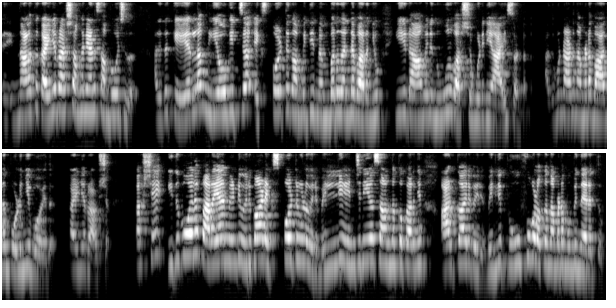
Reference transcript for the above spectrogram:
ഇന്നാളൊക്കെ കഴിഞ്ഞ പ്രാവശ്യം അങ്ങനെയാണ് സംഭവിച്ചത്. അതായത് കേരളം നിയോഗിച്ച എക്സ്പേർട്ട് കമ്മിറ്റി മെമ്പർ തന്നെ പറഞ്ഞു ഈ ഡാമിന് നൂറ് വർഷം കൂടി ഇനി ആയുസ് ഉണ്ടെന്ന്. അതുകൊണ്ടാണ് നമ്മുടെ വാദം പൊളിഞ്ഞു പോയത് കഴിഞ്ഞ പ്രാവശ്യം. പക്ഷേ ഇതുപോലെ പറയാൻ വേണ്ടി ഒരുപാട് എക്സ്പേർട്ടുകൾ വരും. വലിയ എഞ്ചിനീയേഴ്സ് ആണെന്നൊക്കെ പറഞ്ഞ് ആൾക്കാർ വരും. വലിയ പ്രൂഫുകളൊക്കെ നമ്മുടെ മുമ്പിൽ നിരത്തും.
